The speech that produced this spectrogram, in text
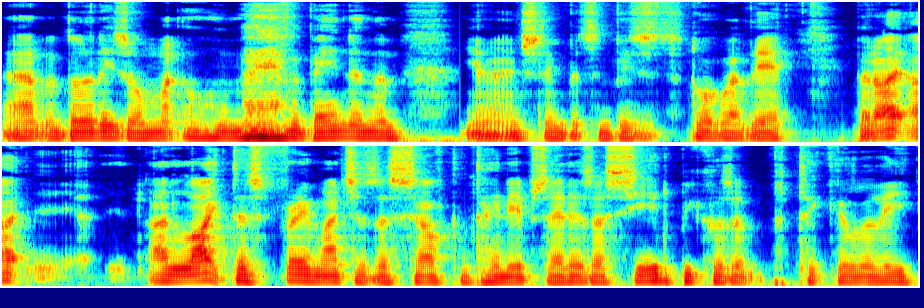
um, abilities, or, who may have abandoned them. You know, interesting bits and pieces to talk about there. But I, I, I like this very much as a self-contained episode, as I said, because it particularly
